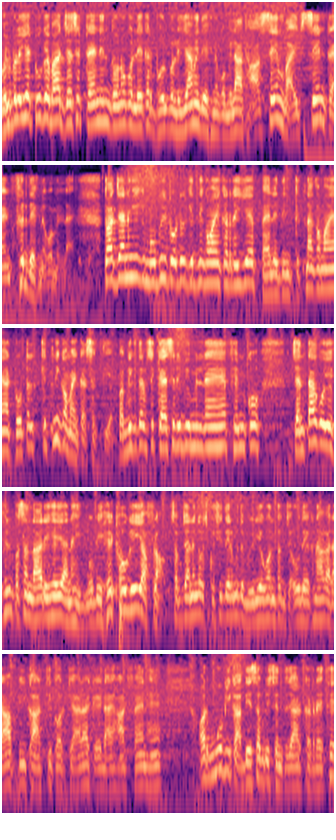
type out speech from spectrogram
भूल भुलैया टू के बाद जैसे ट्रेंड इन दोनों को लेकर भूल भुलैया में देखने को मिला था सेम वाइब सेम ट्रेंड फिर देखने को मिल रहा है। तो आज जानेंगे कि मूवी टोटल कितनी कमाई कर रही है, पहले दिन कितना कमाया टोटल कितनी कमाई कर सकती है पब्लिक की तरफ़ से कैसे रिव्यू मिल रहे हैं फ़िल्म को, जनता को ये फ़िल्म पसंद आ रही है या नहीं मूवी हिट होगी या फ्लॉप सब जानेंगे, बस कुछ ही देर में तो वीडियो को अंत तक ज़रूर देखना। अगर आप भी कार्तिक और क्यारा के डाई हार्ट फ़ैन हैं और मूवी का बेसब्री से इंतज़ार कर रहे थे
